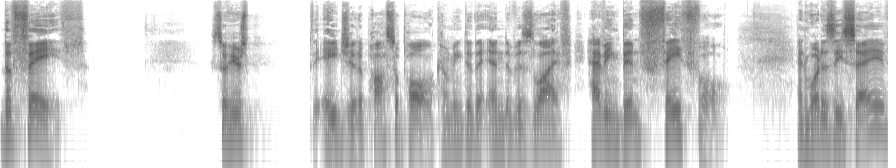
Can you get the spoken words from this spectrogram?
the faith. So here's the aged Apostle Paul coming to the end of his life, having been faithful. And what does he say?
